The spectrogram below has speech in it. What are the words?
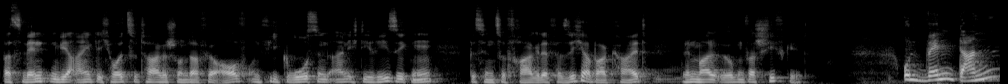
was wenden wir eigentlich heutzutage schon dafür auf und wie groß sind eigentlich die Risiken, bis hin zur Frage der Versicherbarkeit, wenn mal irgendwas schief geht. Und wenn dann,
